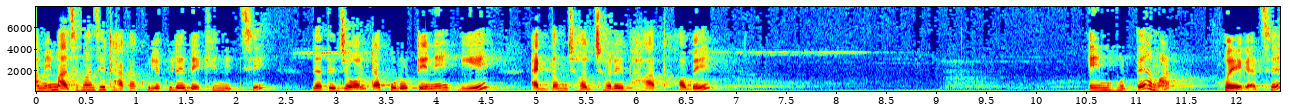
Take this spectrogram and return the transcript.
আমি মাঝে মাঝে ঢাকা খুলে খুলে দেখে নিচ্ছি, যাতে জলটা পুরো টেনে গিয়ে একদম ঝরঝরে ভাত হবে এই মুহূর্তে আমার হয়ে গেছে।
